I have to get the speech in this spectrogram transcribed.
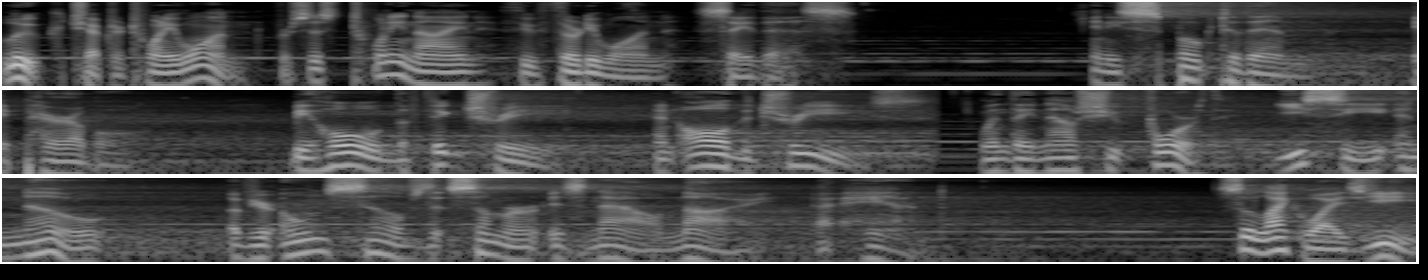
Luke chapter 21, verses 29 through 31 say this And he spoke to them a parable Behold, the fig tree and all the trees, when they now shoot forth, ye see and know of your own selves that summer is now nigh at hand. So likewise ye,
